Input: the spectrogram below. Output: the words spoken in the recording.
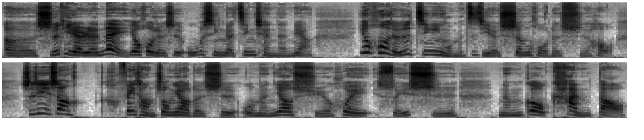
呃，实体的人类，又或者是无形的金钱能量，又或者是经营我们自己的生活的时候，实际上非常重要的是，我们要学会随时能够看到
